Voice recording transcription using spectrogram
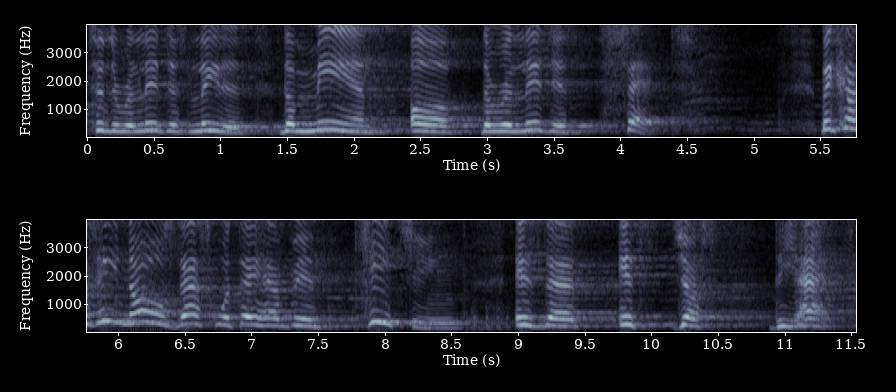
to the religious leaders, the men of the religious sect. Because he knows that's what they have been teaching is that it's just the act.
